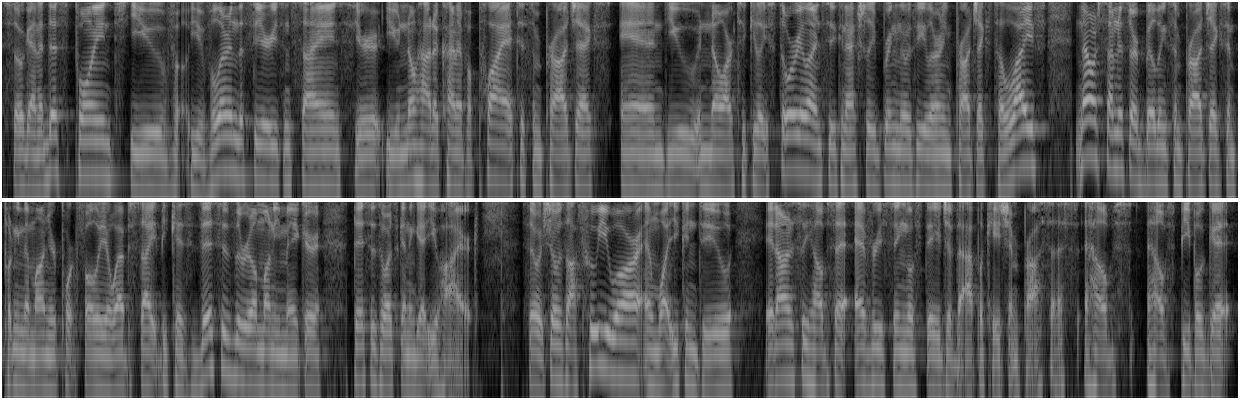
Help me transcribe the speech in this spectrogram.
So again, at this point, you've you've learned the theories in science. You you know how to kind of apply it to some projects, and you know articulate storylines, so you can actually bring those e-learning projects to life. Now it's time to start building some projects and putting them on your portfolio website because this is the real money maker. This is what's going to get you hired. So it shows off who you are and what you can do. It honestly helps at every single stage of the application process. It helps it helps people get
